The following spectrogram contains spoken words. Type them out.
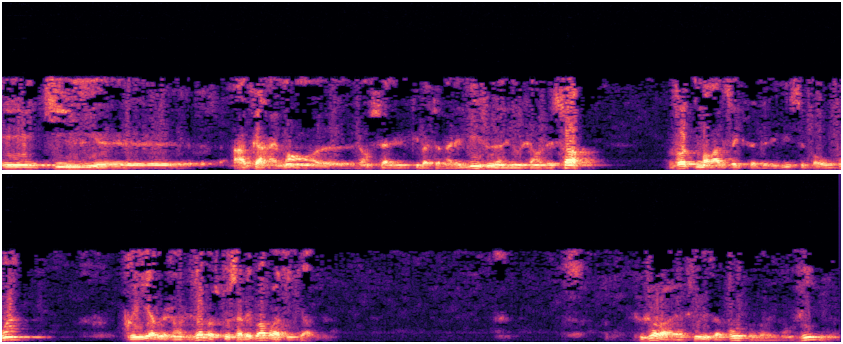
et qui euh, a carrément euh, lancé un ultimatum à l'Église, vous allez nous changer ça. Votre morale sexuelle de l'Église, c'est pas au point. Prière de changer ça parce que ça n'est pas praticable toujours la réaction des apôtres dans l'évangile.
